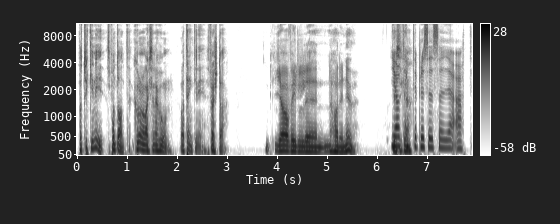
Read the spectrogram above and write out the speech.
vad tycker ni spontant? Coronavaccination, vad tänker ni? Första? jag vill eh, ha det nu. Jag Jessica? tänkte precis säga att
